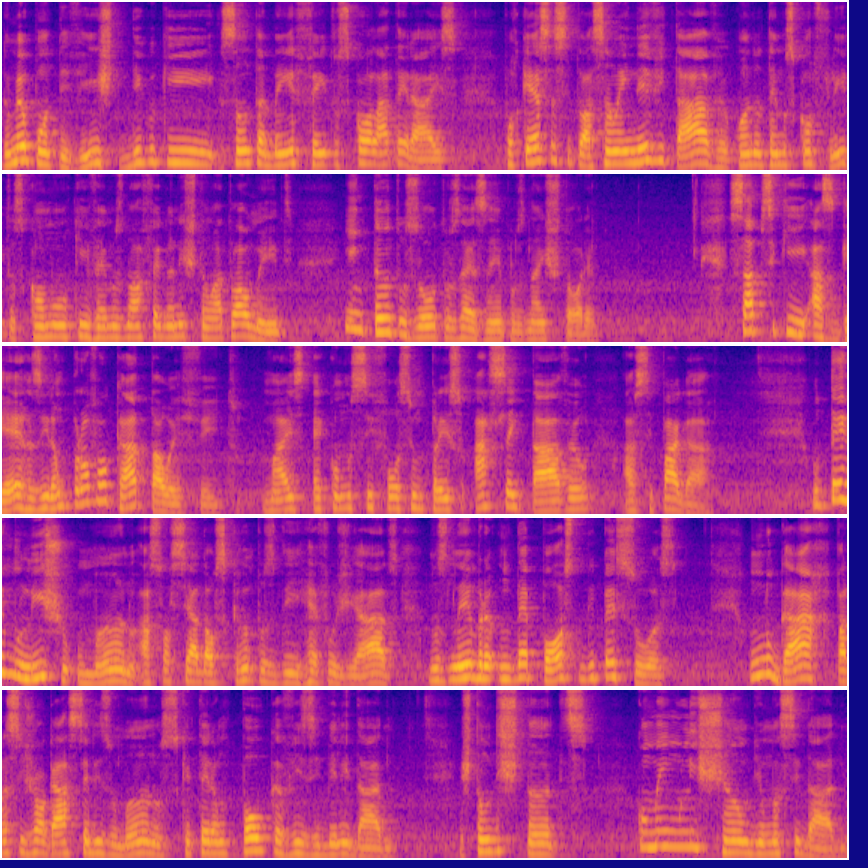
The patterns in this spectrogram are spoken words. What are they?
Do meu ponto de vista, digo que são também efeitos colaterais, porque essa situação é inevitável quando temos conflitos como o que vemos no Afeganistão atualmente e em tantos outros exemplos na história. Sabe-se que as guerras irão provocar tal efeito, mas é como se fosse um preço aceitável a se pagar. O termo lixo humano, associado aos campos de refugiados, nos lembra um depósito de pessoas, um lugar para se jogar seres humanos que terão pouca visibilidade, estão distantes, como em um lixão de uma cidade,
